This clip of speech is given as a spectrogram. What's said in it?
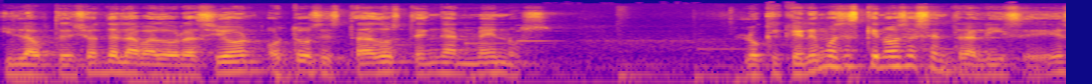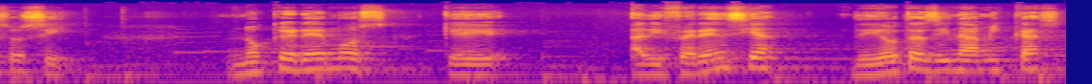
y la obtención de la valoración otros estados tengan menos. Lo que queremos es que no se centralice, eso sí. No queremos que, a diferencia de otras dinámicas,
